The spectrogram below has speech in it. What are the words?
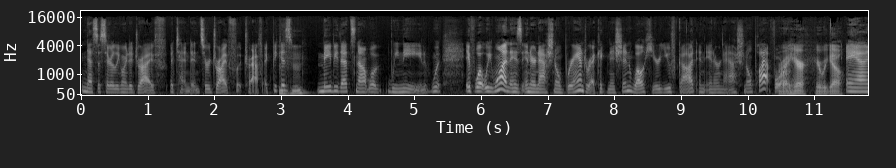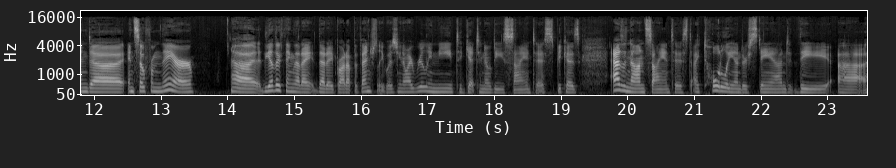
necessarily going to drive attendance or drive foot traffic because maybe that's not what we need. If what we want is international brand recognition, well, here you've got an international platform Right here. Here we go. and uh, and so from there, uh, the other thing that I that I brought up eventually was, you know, I really need to get to know these scientists because, as a non-scientist, I totally understand the uh,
